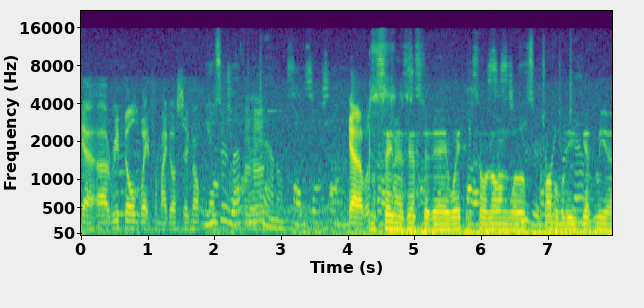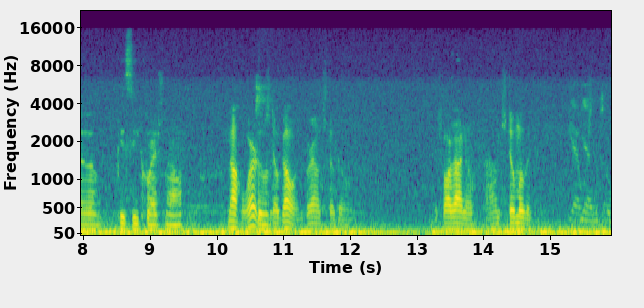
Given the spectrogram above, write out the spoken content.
Yeah, uh, rebuild, wait for my go signal. User left your Mhm. channel. Yeah, that was... The same as yesterday, waiting so long will User joined your probably get me a PC crash now. No, we're So- still going. Brown's still going. As far as I know, I'm still moving Yeah, we're still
